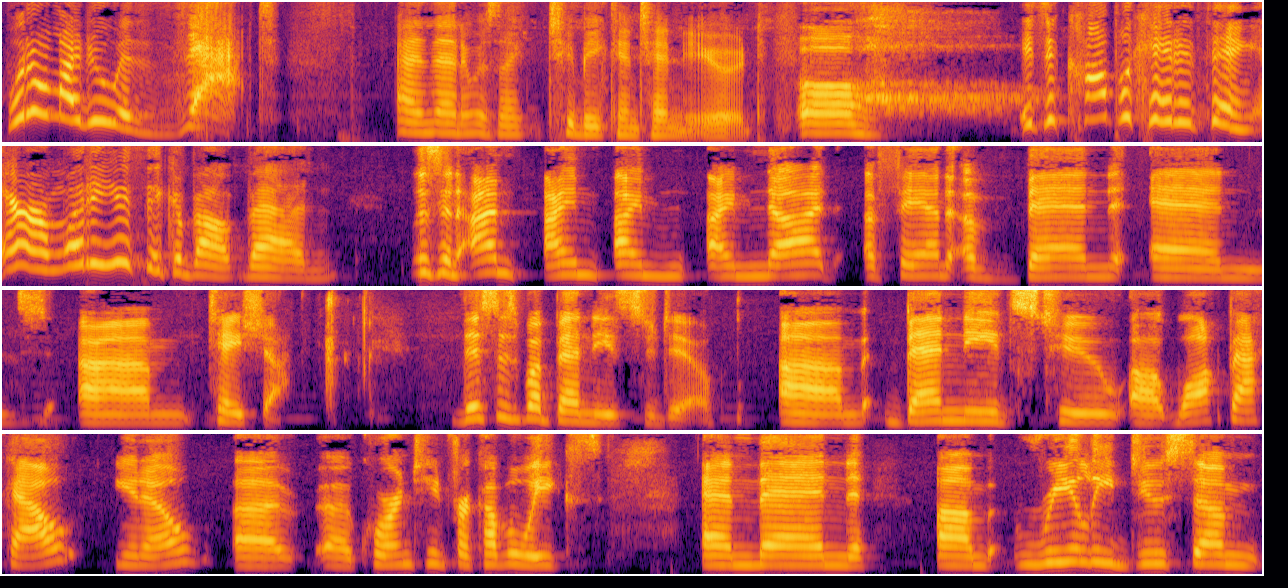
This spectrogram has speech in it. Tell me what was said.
What do I do with that?" And then it was like to be continued. Oh. It's a complicated thing. Erin, what do you think about Ben? Listen, I'm I'm I'm I'm not a fan of Ben and um, Tayshia. This is what Ben needs to do. Um, ben needs to uh, walk back out. You know, uh, uh, quarantine for a couple weeks, and then um, really do some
